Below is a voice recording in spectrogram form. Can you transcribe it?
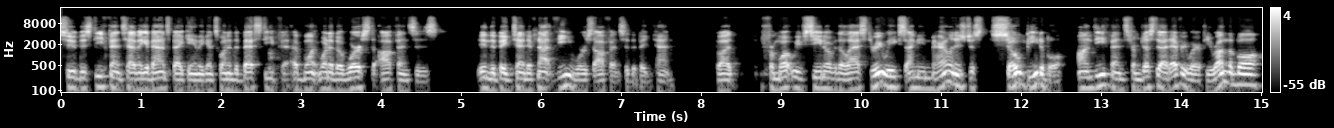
to this defense having a bounce back game against one of the best defense, uh, one, one of the worst offenses in the Big Ten, if not the worst offense in the Big Ten. But from what we've seen over the last three weeks, I mean, Maryland is just so beatable on defense from just about everywhere. If you run the ball,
